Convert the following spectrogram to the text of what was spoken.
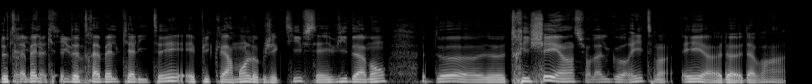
de très belle de très belle qualité. Et puis clairement l'objectif c'est évidemment de, tricher hein, sur l'algorithme et d'avoir un,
